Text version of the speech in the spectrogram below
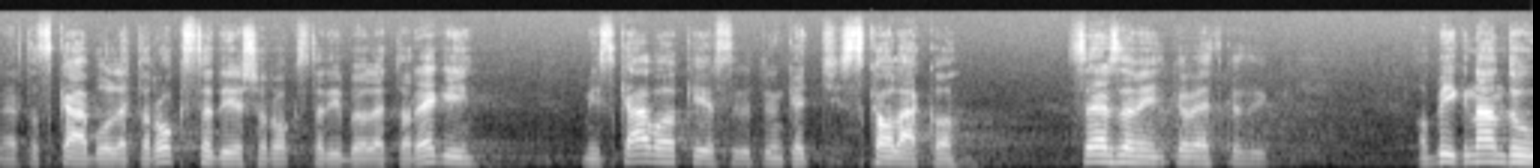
mert a skából lett a rocksteady, és a rocksteadyből lett a reggae. Mi skával készültünk, egy skaláka szerzemény következik. A Big Nandu,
